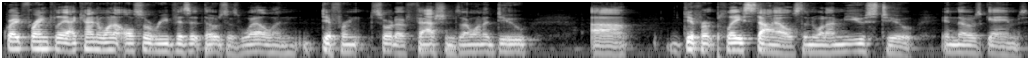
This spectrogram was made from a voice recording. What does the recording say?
quite frankly, I kind of want to also revisit those as well in different sort of fashions. I want to do uh, different play styles than what I'm used to in those games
